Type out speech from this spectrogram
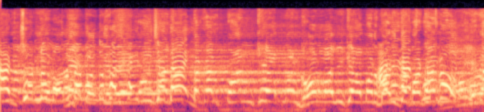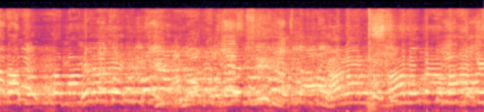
তার জন্য মমতা বন্দ্যোপাধ্যায় নিজে দায়ী টাকার পান খেয়ে আপনার ঘরওয়ালিকে আমার বাড়িতে পাঠান এটা বলেন। আমার কথা কারণ সারদা মাকে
